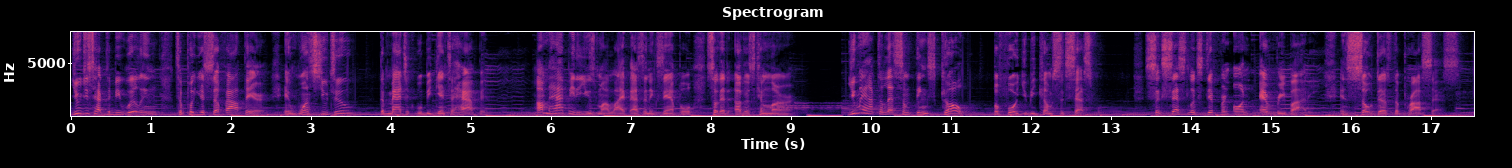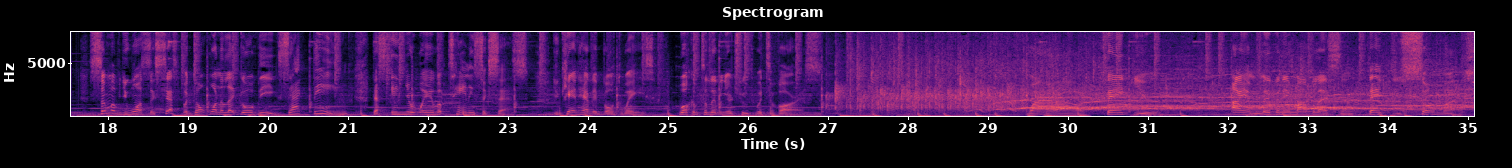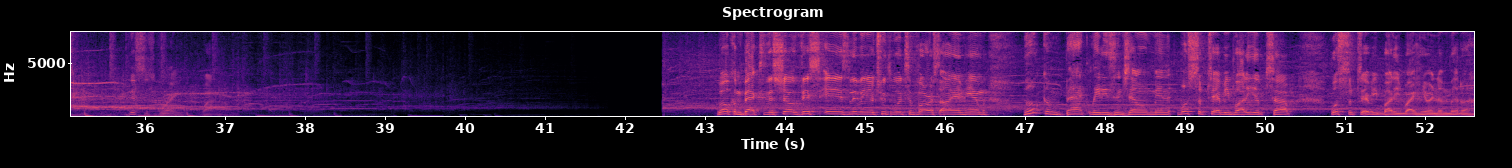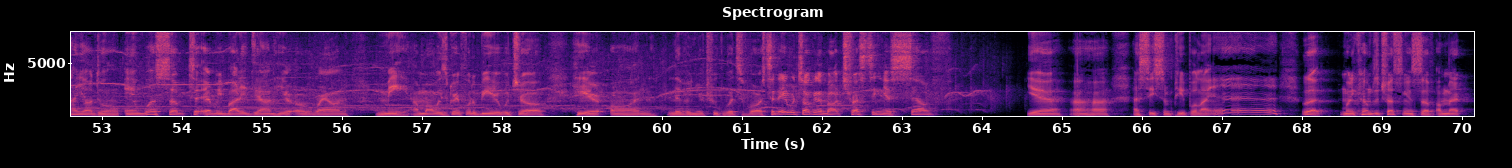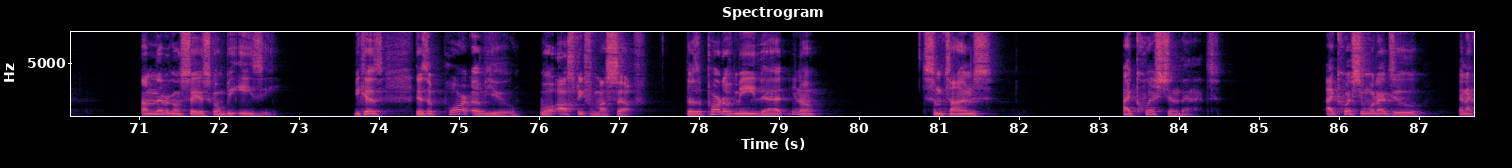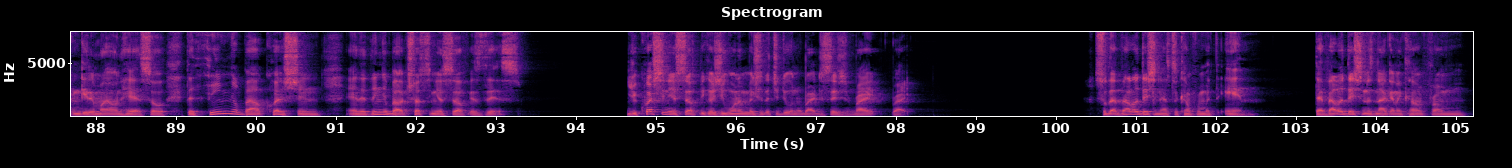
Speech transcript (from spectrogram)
You just have to be willing to put yourself out there. And once you do, the magic will begin to happen. I'm happy to use my life as an example so that others can learn. You may have to let some things go before you become successful. Success looks different on everybody, and so does the process. Some of you want success but don't want to let go of the exact thing that's in your way of obtaining success. You can't have it both ways. Welcome to Living Your Truth with Tavares. Wow, thank you. I am living in my blessing. Thank you so much. This is great. Wow. Welcome back to the show. This is Living Your Truth with Tavares. I am him. Welcome back, ladies and gentlemen. What's up to everybody up top? What's up to everybody right here in the middle? How y'all doing? And what's up to everybody down here around me? I'm always grateful to be here with y'all here on Living Your Truth with Tavares. Today we're talking about trusting yourself. Yeah, uh huh. I see some people like, eh. look. When it comes to trusting yourself, I'm not. I'm never gonna say it's gonna be easy because there's a part of you well, I'll speak for myself. There's a part of me that, you know, sometimes I question that. I question what I do and I can get in my own head. So the thing about question and the thing about trusting yourself is this. You're questioning yourself because you want to make sure that you're doing the right decision, right? Right. So that validation has to come from within. That validation is not going to come from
